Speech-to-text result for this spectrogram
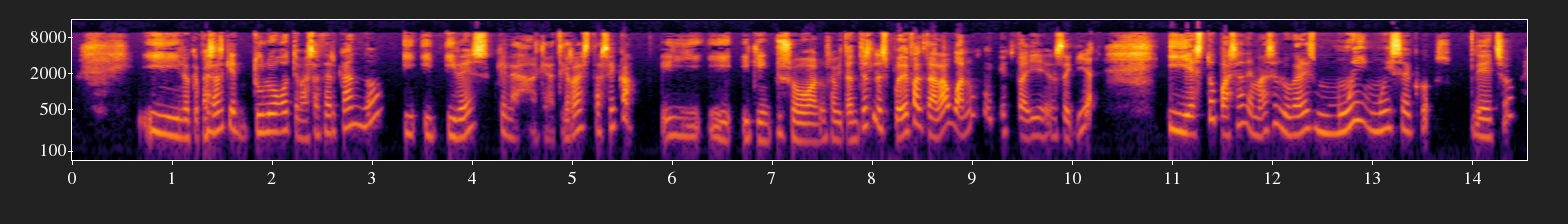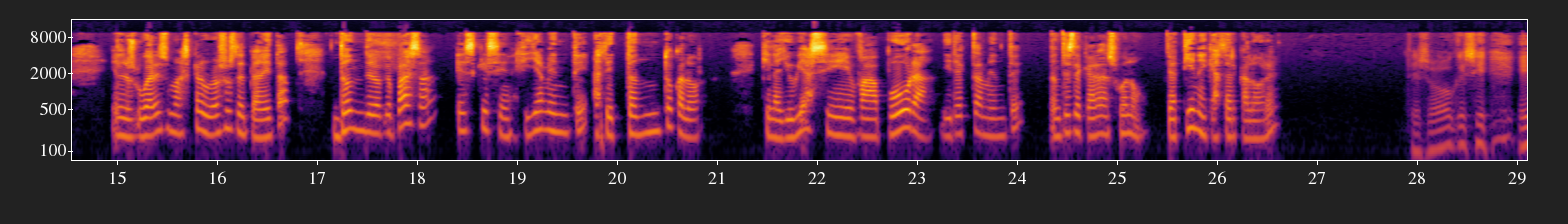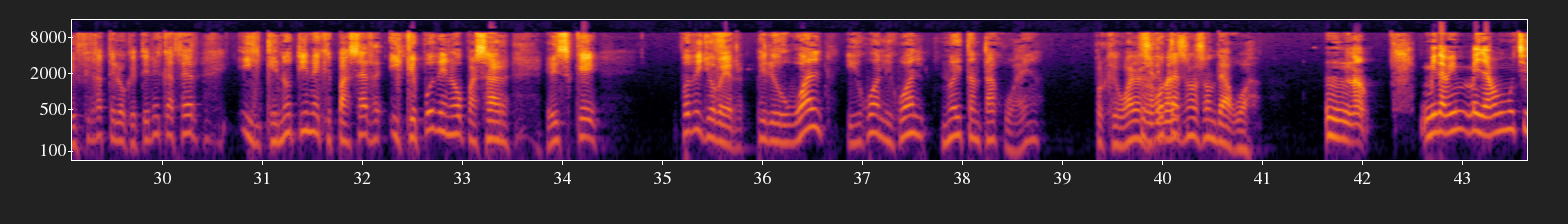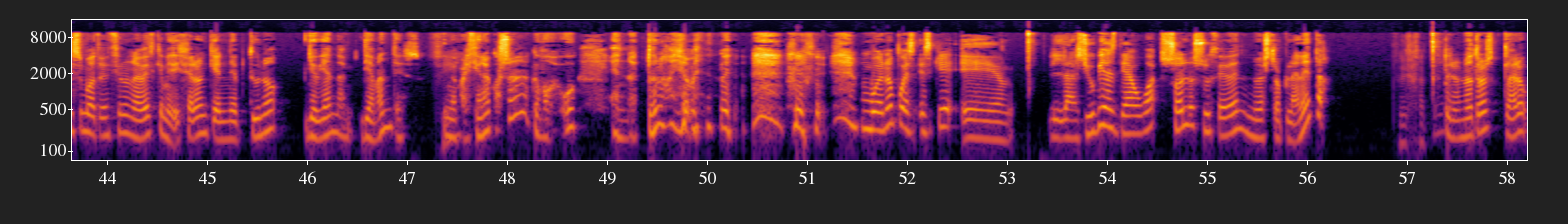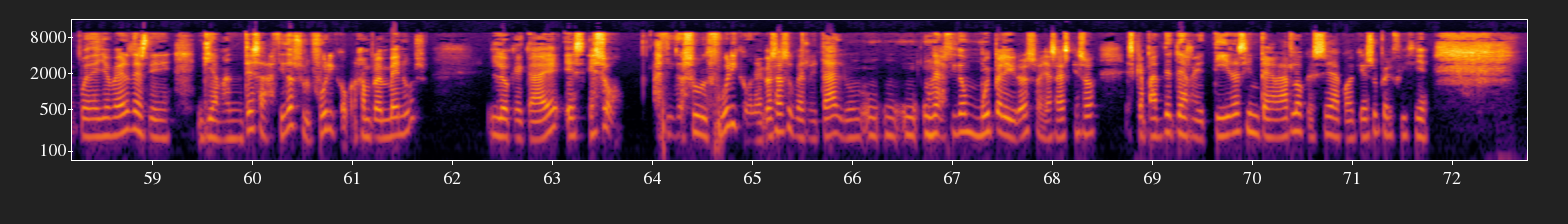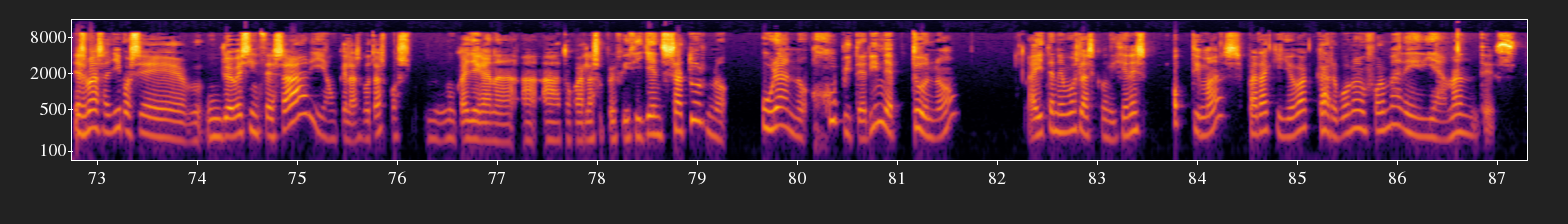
Y lo que pasa es que tú luego te vas acercando y, y, ves que la, que la tierra está seca. Y, y, que incluso a los habitantes les puede faltar agua, ¿no? Está ahí en sequía. Y esto pasa además en lugares muy, muy secos, de hecho, en los lugares más calurosos del planeta, donde lo que pasa es que sencillamente hace tanto calor que la lluvia se evapora directamente antes de caer al suelo ya tiene que hacer calor, ¿eh? Eso que sí. Eh, fíjate lo que tiene que hacer y que no tiene que pasar y que puede no pasar es que puede llover, pero igual, igual, igual no hay tanta agua, ¿eh? Porque igual las gotas no son de agua. No. Mira, a mí me llamó muchísimo la atención una vez que me dijeron que en Neptuno llovían diamantes. Y me pareció una cosa como, uh, en Neptuno bueno, pues es que eh, las lluvias de agua solo suceden en nuestro planeta. Pero en otros, claro, puede llover desde diamantes a ácido sulfúrico. Por ejemplo, en Venus, lo que cae es eso, ácido sulfúrico, una cosa súper letal, un, ácido muy peligroso. Ya sabes que eso es capaz de derretir, desintegrar lo que sea, cualquier superficie. Es más, allí pues eh, llueve sin cesar y aunque las gotas pues nunca llegan a tocar la superficie. Y en Saturno, Urano, Júpiter y Neptuno, Ahí tenemos las condiciones óptimas para que llueva carbono en forma de diamantes.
